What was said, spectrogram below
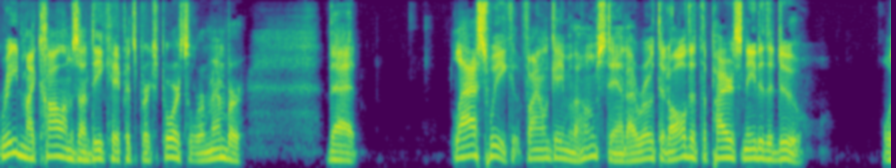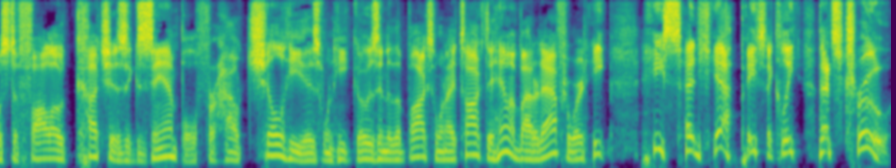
read my columns on DK Pittsburgh Sports will remember that last week, final game of the homestand, I wrote that all that the Pirates needed to do was to follow Kutch's example for how chill he is when he goes into the box. And when I talked to him about it afterward, he he said, "Yeah, basically that's true.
